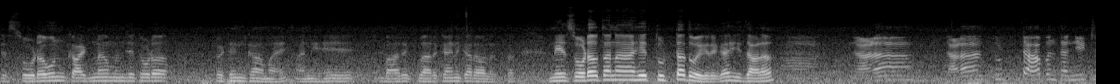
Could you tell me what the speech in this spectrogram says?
ते सोडवून काढणं म्हणजे थोडं कठीण काम आहे. आणि हे बारीक बारकाईने करावं लागतं. आणि सोडवताना हे तुटतात वगैरे का ही जाळं? जाळा जाळा तुटता पण त्या नीट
